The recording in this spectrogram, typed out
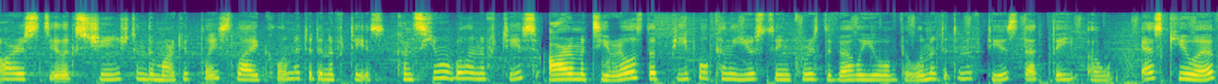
are still exchanged in the marketplace like limited NFTs. Consumable NFTs are materials that people can use to increase the value of the limited NFTs that they own. SQF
